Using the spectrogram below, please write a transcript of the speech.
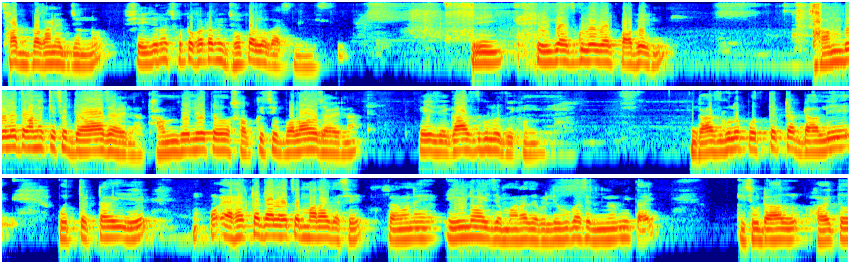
ছাদ বাগানের জন্য। সেই জন্য ছোটোখাটো আমি ঝোপালো গাছ নিয়ে এসেছি। এই এই গাছগুলো এবার পাবেন। থামবেলে তো অনেক কিছু দেওয়া যায় না, থামবেলে তো সব কিছু বলাও যায় না। এই যে গাছগুলো দেখুন গাছগুলো প্রত্যেকটা ডালে, প্রত্যেকটা ইয়ে এক একটা ডাল হয়তো মারা গেছে, তার মানে এই নয় যে মারা যাবে, লেবু গাছের নিয়মই তাই। কিছু ডাল হয়তো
